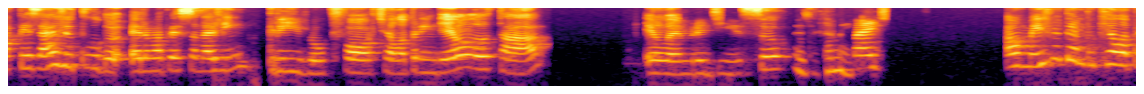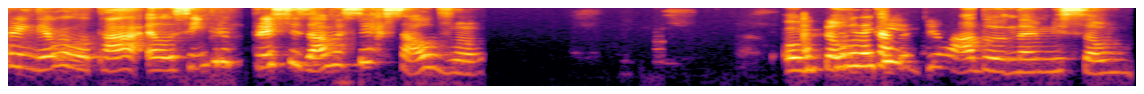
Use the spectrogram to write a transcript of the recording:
apesar de tudo, era uma personagem incrível, forte. Ela aprendeu a lutar, eu lembro disso. Exatamente. Mas, ao mesmo tempo que ela aprendeu a lutar, ela sempre precisava ser salva. Ou então verdade- ficava de lado na missão.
